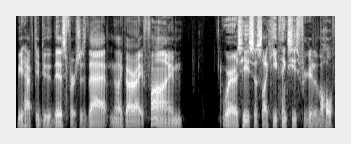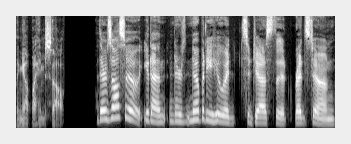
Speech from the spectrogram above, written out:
We'd have to do this versus that. And you're like, all right, fine. Whereas he's just like, he thinks he's figured the whole thing out by himself. There's also, you know, there's nobody who would suggest that Redstone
